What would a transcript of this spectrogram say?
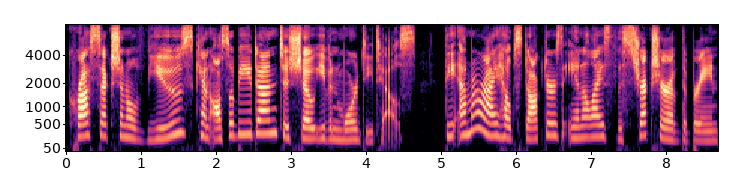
Cross sectional views can also be done to show even more details. The MRI helps doctors analyze the structure of the brain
